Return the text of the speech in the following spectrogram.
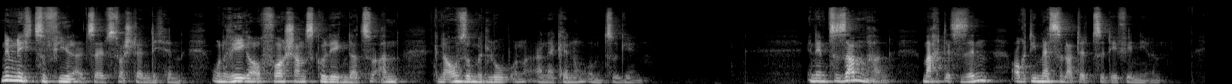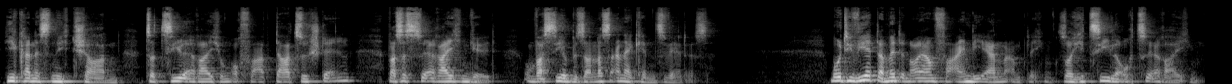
Nimm nicht zu viel als selbstverständlich hin und rege auch Vorstandskollegen dazu an, genauso mit Lob und Anerkennung umzugehen. In dem Zusammenhang macht es Sinn, auch die Messlatte zu definieren. Hier kann es nicht schaden, zur Zielerreichung auch vorab darzustellen, was es zu erreichen gilt und was hier besonders anerkennenswert ist. Motiviert damit in eurem Verein die Ehrenamtlichen, solche Ziele auch zu erreichen.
